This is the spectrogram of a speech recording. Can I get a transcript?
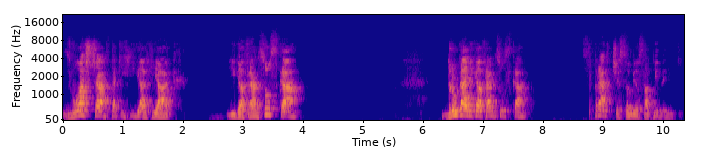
Zwłaszcza w takich ligach jak Liga Francuska, druga Liga Francuska. Sprawdźcie sobie ostatnie wyniki,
